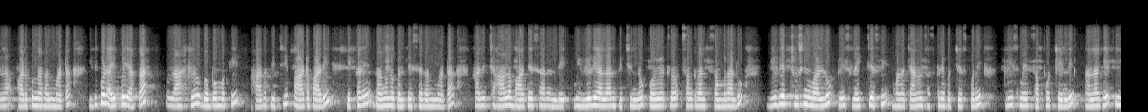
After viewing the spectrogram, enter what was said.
ఇలా పడుకున్నారనమాట ఇది కూడా అయిపోయాక లాస్ట్లో గొబ్బమ్మకి హారతి ఇచ్చి పాట పాడి ఇక్కడే గంగలో కలిపేశారనమాట కానీ చాలా బాగా చేశారండి. ఈ వీడియో ఎలా అనిపించిందో కోవేట్లో సంక్రాంతి సంబరాలు వీడియో చూసిన వాళ్ళు ప్లీజ్ లైక్ చేసి మన ఛానల్ సబ్స్క్రైబ్ చేసుకొని ప్లీజ్ మీరు సపోర్ట్ చేయండి. అలాగే ఈ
